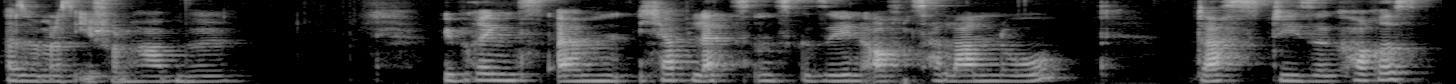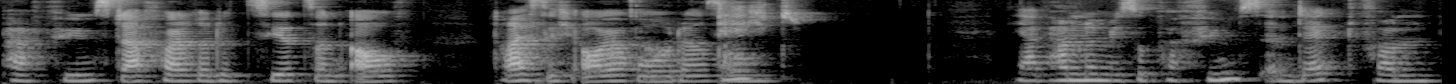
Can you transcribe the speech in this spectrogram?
Also, wenn man das eh schon haben will. übrigens, ähm, ich habe letztens gesehen auf Zalando, dass diese Chorus-Parfüms da voll reduziert sind auf 30 Euro oder so. Echt? Ja, wir haben nämlich so Parfüms entdeckt von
